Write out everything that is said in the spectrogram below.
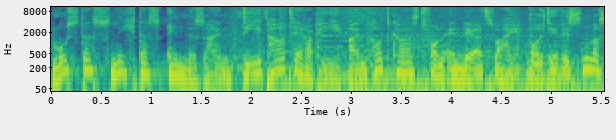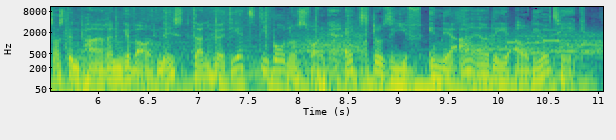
Muss das nicht das Ende sein? Die Paartherapie, ein Podcast von NDR2. Wollt ihr wissen, was aus den Paaren geworden ist? Dann hört jetzt die Bonusfolge exklusiv in der ARD Audiothek.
